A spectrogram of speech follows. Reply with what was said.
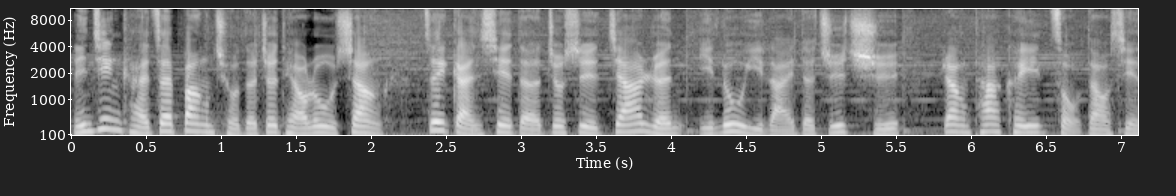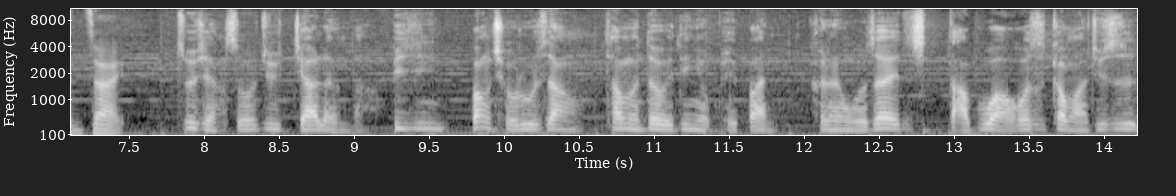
林俊凯在棒球的这条路上，最感谢的就是家人一路以来的支持，让他可以走到现在。最想说就家人吧，毕竟棒球路上他们都一定有陪伴。可能我在打不好或是干嘛，就是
